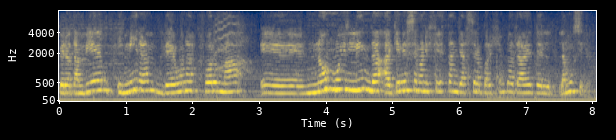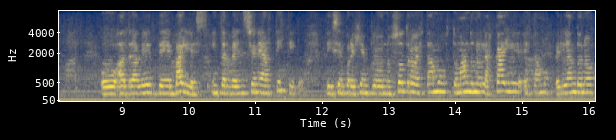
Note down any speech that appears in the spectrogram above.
Pero también y miran de una forma eh, no muy linda a quienes se manifiestan, ya sea por ejemplo a través de la música o a través de bailes, intervenciones artísticas. Dicen, por ejemplo, nosotros estamos tomándonos las calles, estamos peleándonos,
